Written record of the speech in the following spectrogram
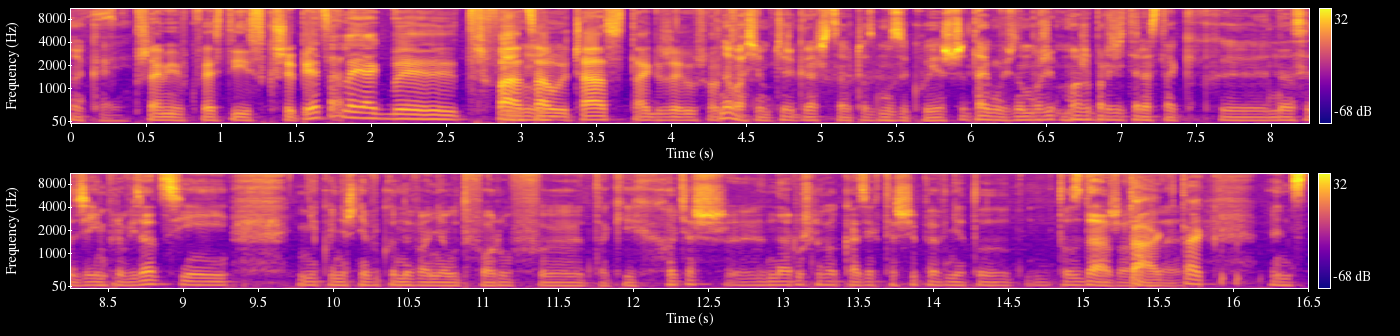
Okej. przynajmniej w kwestii skrzypiec, ale jakby trwa Mhm. cały czas, także już od... No właśnie, przecież grasz cały czas, muzykujesz. Tak mówisz, no może, może bardziej teraz tak y, na zasadzie improwizacji, niekoniecznie wykonywania utworów y, takich, chociaż y, na różnych okazjach też się pewnie to, to zdarza. tak, ale, tak. Więc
